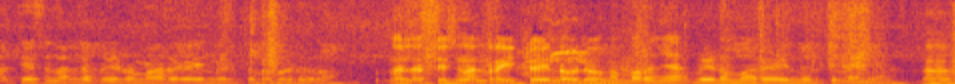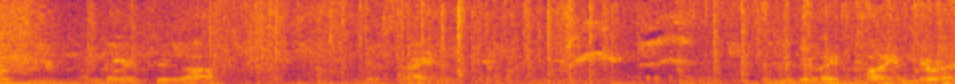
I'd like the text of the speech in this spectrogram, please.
അത്യാവശ്യം നല്ല കയ്യിൽ നിന്ന് എടുത്തുള്ള ബേഡുകളാണ് നല്ല അത്യാവശ്യം നല്ല റേറ്റ് ആയിട്ടുണ്ടാവല്ലോ എണ്ണം പറഞ്ഞ ബ്രീഡർമാരെ കയ്യിൽ നിന്ന് എടുത്തുള്ള തന്നെയാണ്. നല്ല റേറ്റ് ആ. റേറ്റ് പറയുന്നില്ല ഇവിടെ.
